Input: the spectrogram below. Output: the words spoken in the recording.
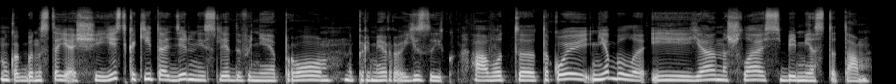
ну, как бы настоящие. Есть какие-то отдельные исследования про, например, язык. А вот э, такое не было, и я нашла себе место там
